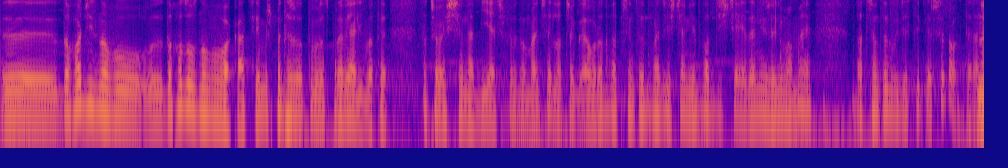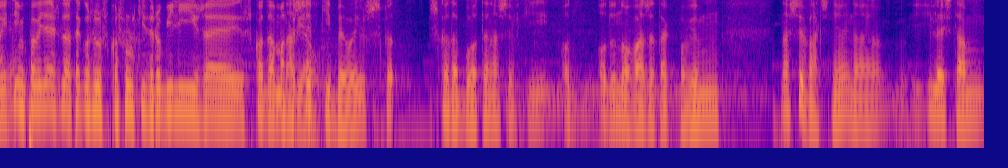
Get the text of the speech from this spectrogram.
Yy, dochodzi znowu, dochodzą znowu wakacje. Myśmy też o tym rozprawiali, bo ty zacząłeś się nabijać w pewnym momencie, dlaczego Euro 2020, nie 2021, jeżeli mamy 2021 rok teraz. No i nie? ty mi powiedziałeś dlatego, że już koszulki zrobili i że szkoda materiału. Naszywki były, już szko szkoda było te naszywki od, od nowa, że tak powiem, naszywać, nie? Na ileś tam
